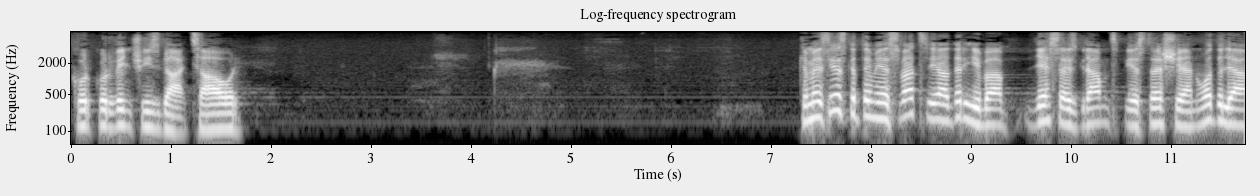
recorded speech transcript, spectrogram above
kur, kur viņš izgāja cauri. Kad mēs ieskatāmies vecajā darbā, Jēzus grāmatas 53. nodaļā,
